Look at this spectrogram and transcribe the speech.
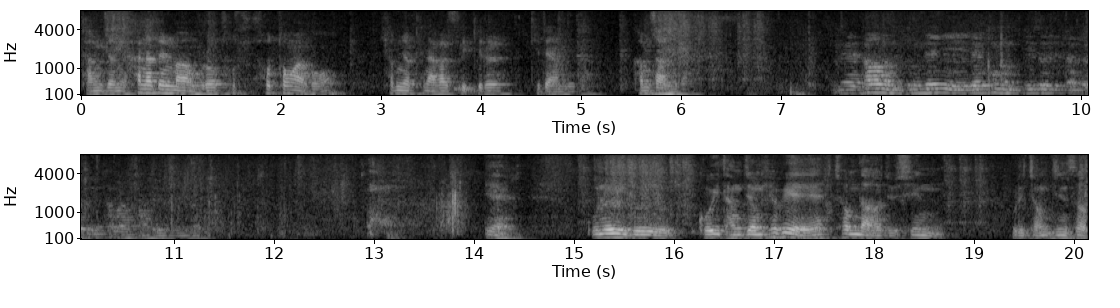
당정이 하나된 마음으로 소- 소통하고 협력해 나갈 수 있기를 기대합니다. 감사합니다. 네, 다음은 김대기 대통령 비서실장께서 인사 말씀하시겠습니다. 예. 오늘 그 고위 당정 협의회에 처음 나와주신 우리 정진석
